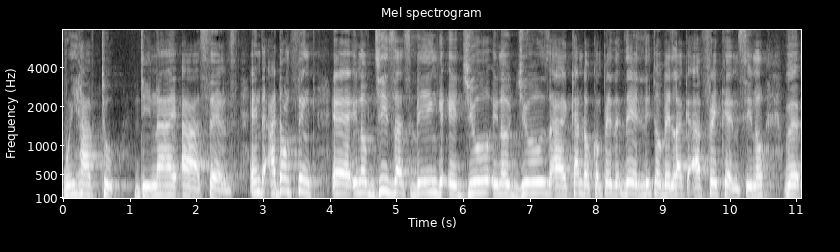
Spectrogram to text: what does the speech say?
we have to deny ourselves. And I don't think uh, you know, Jesus being a Jew, you know, Jews, I kind of compare them, they're a little bit like Africans, you know. The,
